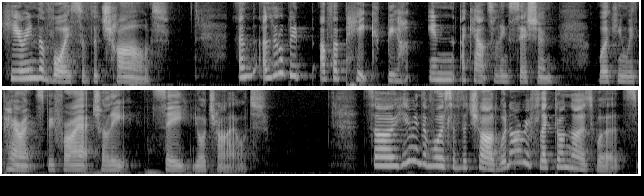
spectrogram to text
hearing the voice of the child and a little bit of a peek behind in a counselling session working with parents before I actually see your child. So, hearing the voice of the child, when I reflect on those words,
